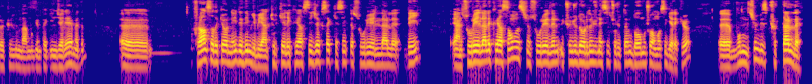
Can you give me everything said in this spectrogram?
döküldüm ben bugün pek inceleyemedim. E, Fransa'daki örneği dediğim gibi yani Türkiye ile kıyaslayacaksak kesinlikle Suriyelilerle değil. Yani Suriyelilerle kıyaslamamız için Suriyelilerin 3. 4. nesil çocukların doğmuş olması gerekiyor. E, bunun için biz Kürtlerle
